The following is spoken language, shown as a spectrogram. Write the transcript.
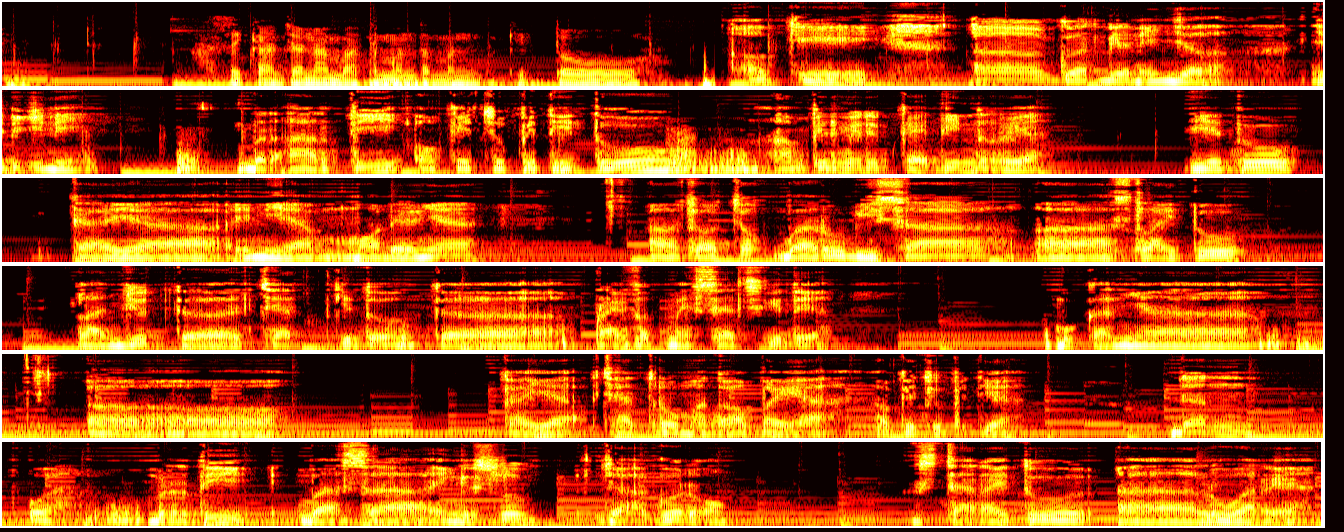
asik aja nambah teman-teman begitu oke okay. uh, eh, Guardian Angel jadi gini berarti Oke okay Cupid itu hampir mirip kayak Tinder ya tuh kayak ini ya modelnya uh, cocok baru bisa uh, setelah itu lanjut ke chat gitu ke private message gitu ya. Bukannya uh, kayak chatroom atau apa ya oke cupid ya. Dan wah berarti bahasa Inggris lu jago dong. Secara itu uh, luar ya.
